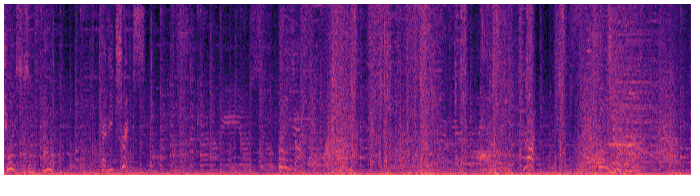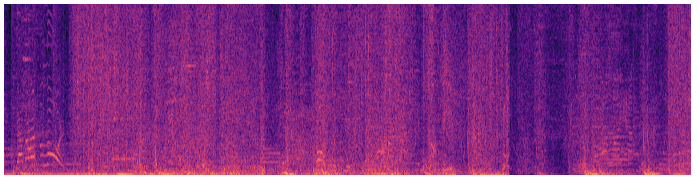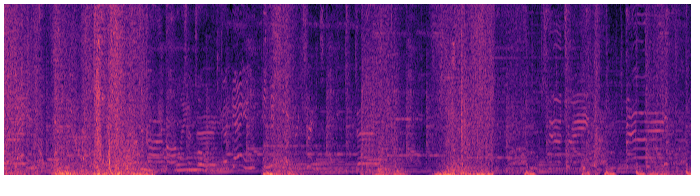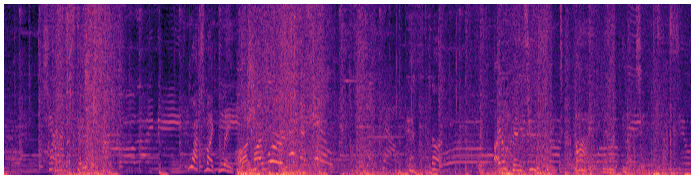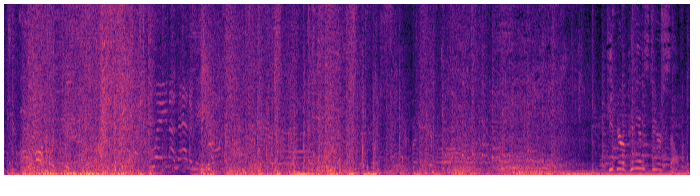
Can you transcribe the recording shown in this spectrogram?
choice is infallible. Petty tricks! Quickly! On my word! Mega kill! Shut down! It's not... I don't bend too straight. I bend it. Off with you! You have slain an enemy! Keep your opinions to yourself.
